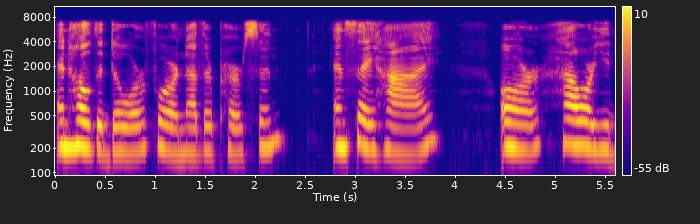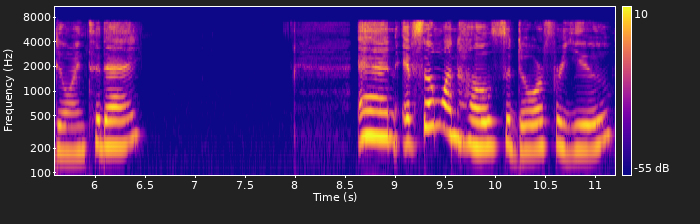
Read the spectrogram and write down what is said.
and hold the door for another person and say hi or how are you doing today? And if someone holds the door for you,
